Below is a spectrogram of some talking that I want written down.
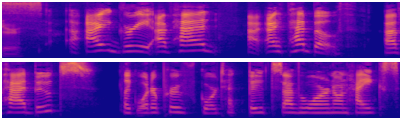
Moisture. I agree. I've had I, I've had both. I've had boots, like waterproof Gore-Tex boots I've worn on hikes.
